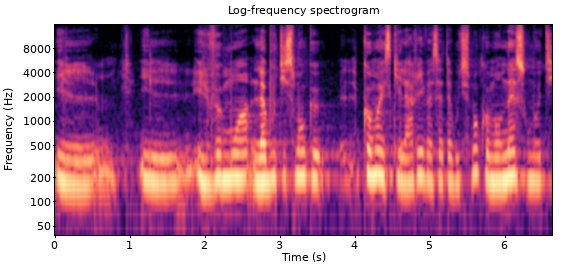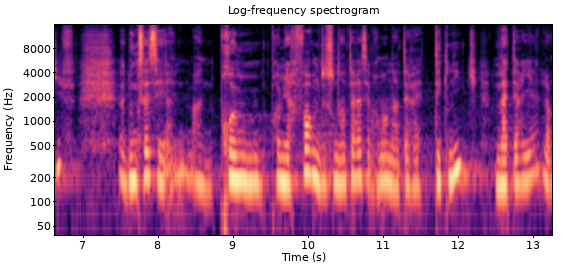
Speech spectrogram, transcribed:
il, il, il veut moins comment est-ce qu'il arrive à cet aboutissement, comment naît son motif. Euh, donc ça, c'est une, première forme de son intérêt, c'est vraiment un intérêt technique, matériel.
